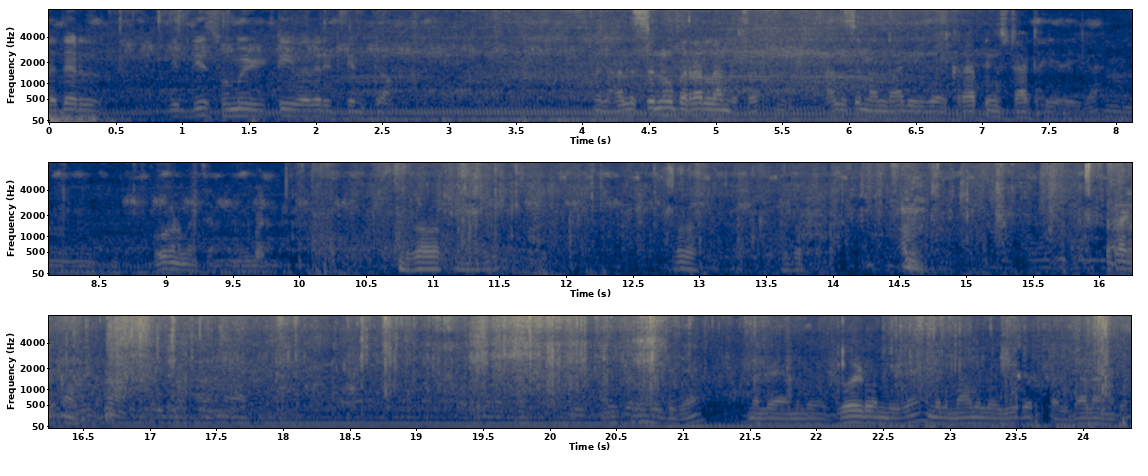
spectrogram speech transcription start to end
weather with this humidity weather it can come ಆಮೇಲೆ ಹಲಸನ್ನು ಬರಲ್ಲ ಅಂತ ಸರ್. ಹಲಸು ನನ್ನ ಈಗ ಕ್ರಾಪಿಂಗ್ ಸ್ಟಾರ್ಟ್ ಆಗಿದೆ ಈಗ. ಹೋಗೋಣ ಮತ್ತೆ. ಬೇಡ ಆಮೇಲೆ ಆಮೇಲೆ ಗೋಲ್ಡ್ ಒಂದಿದೆ ಆಮೇಲೆ ಮಾಮೂಲಿ ಇದು ಬರ್ತಲ್ಲ ಬಾಲನಿದೆ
